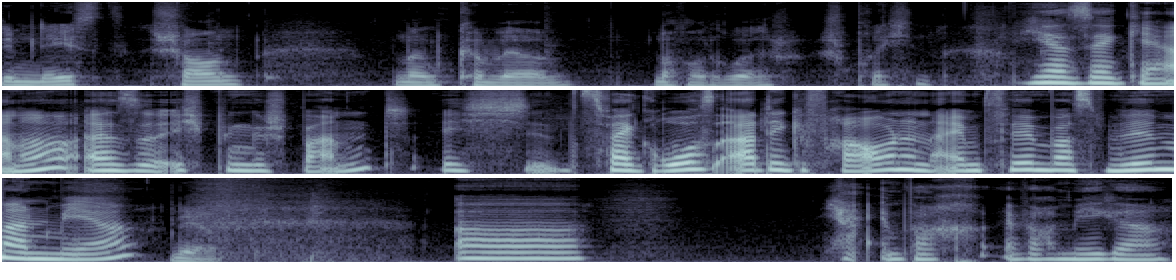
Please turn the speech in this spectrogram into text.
demnächst schauen und dann können wir nochmal drüber sprechen. Ja, sehr gerne. Also ich bin gespannt. Ich, zwei großartige Frauen in einem Film, was will man mehr? Ja. Äh, ja, einfach, einfach mega.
